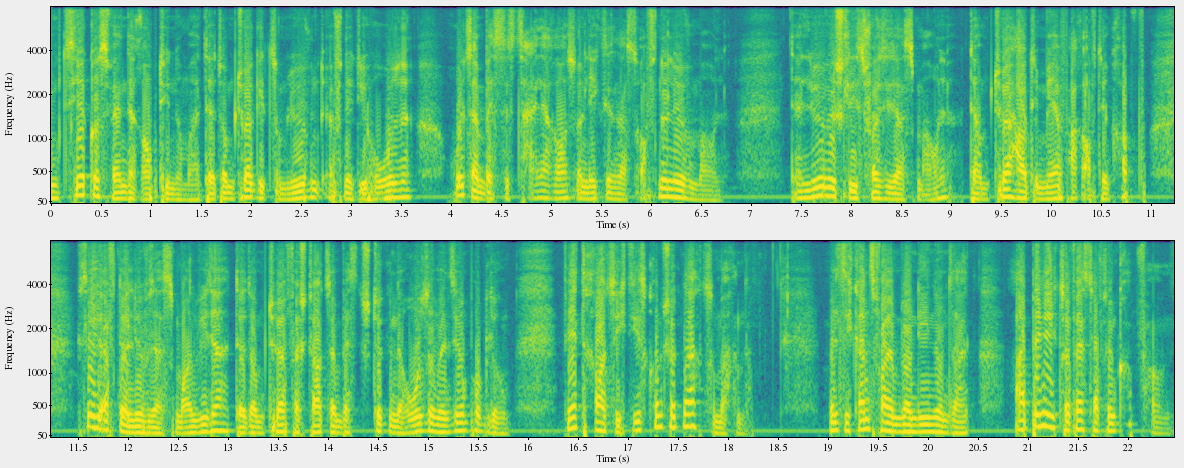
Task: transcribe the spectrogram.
Im Zirkus werden der Raubtiernummer. Der Dompteur geht zum Löwen, öffnet die Hose, holt sein bestes Teil heraus und legt es in das offene Löwenmaul. Der Löwe schließt vor sich das Maul, der Dompteur haut ihm mehrfach auf den Kopf. Schließlich öffnet der Löwe das Maul wieder, der Dompteur verstaut sein bestes Stück in der Hose und wenn sie ein Publikum. Wer traut sich, dieses Grundstück nachzumachen? Meldet sich ganz vor dem Blondinen und sagt, ah, bin ich zu fest auf den Kopf hauen.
